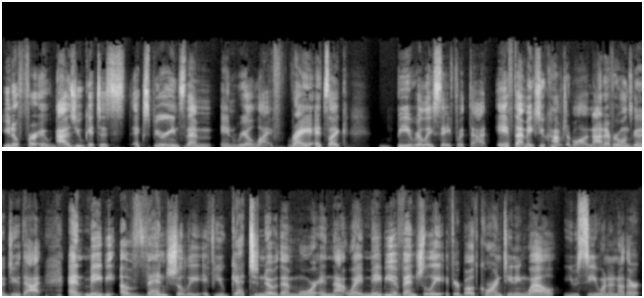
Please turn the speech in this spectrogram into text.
You know, for as you get to experience them in real life, right? It's like be really safe with that. If that makes you comfortable, not everyone's going to do that. And maybe eventually, if you get to know them more in that way, maybe eventually, if you're both quarantining well, you see one another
